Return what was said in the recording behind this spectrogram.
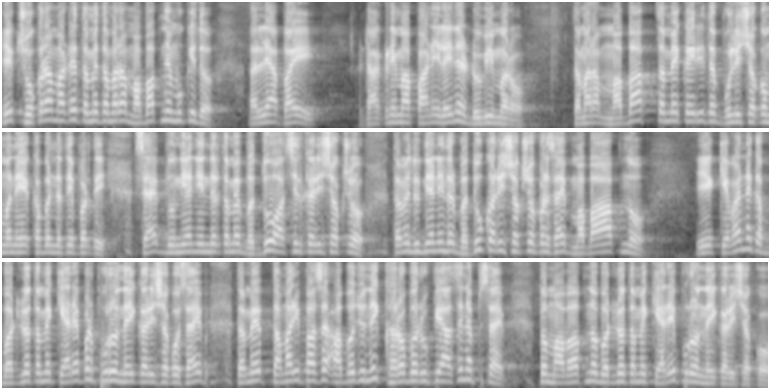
એક છોકરા માટે તમે તમારા મા બાપને મૂકી દો. અલ્યા ભાઈ, ઢાંકણીમાં પાણી લઈને ડૂબી મરો. તમારા મા બાપ તમે કઈ રીતે ભૂલી શકો મને એ ખબર નથી પડતી. સાહેબ, દુનિયાની અંદર તમે બધું હાસિલ કરી શકશો. તમે દુનિયાની અંદર બધું કરી શકશો, પણ સાહેબ મા બાપનો એ કહેવાય ને કે બદલો તમે ક્યારે પણ પૂરો નહીં કરી શકો સાહેબ. તમે તમારી પાસે આ બાજુ નહીં, ખરોબર રૂપિયા હશે ને સાહેબ. તો મા બાપનો બદલો તમે ક્યારેય પૂરો નહીં કરી શકો.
